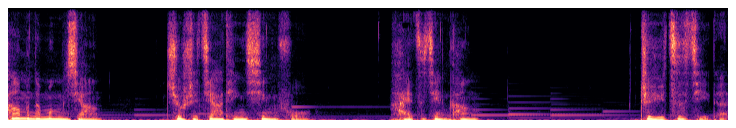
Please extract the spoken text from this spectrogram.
他们的梦想，就是家庭幸福，孩子健康。至于自己的，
